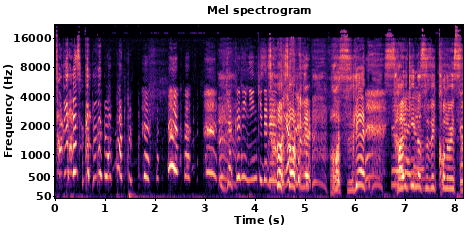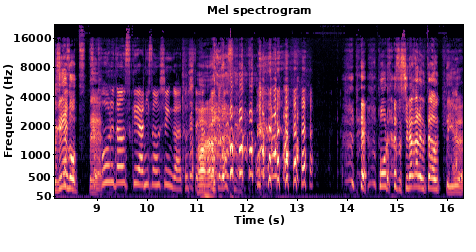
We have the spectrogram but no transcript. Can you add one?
とりあえずぐるぐる逆に人気出るそう気がするそれで「あすげえ」最近の鈴木好みすげえぞっつって。ポールダンス系アニソンシンガーとしてやっていけますね。でポールダンスしながら歌うっていう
